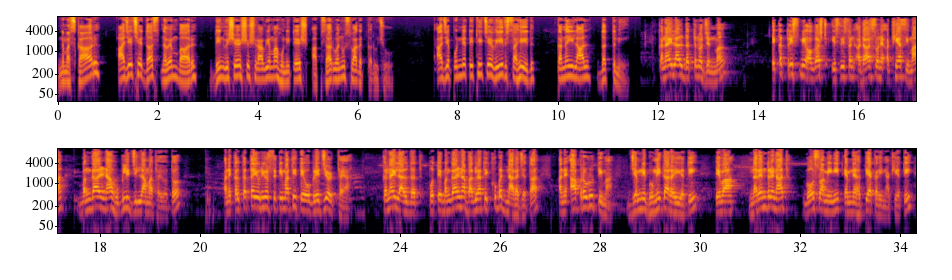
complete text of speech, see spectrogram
નમસ્કાર. આજે છે દસ નવેમ્બર. દિન વિશેષ શ્રાવ્યમાં હું નિતેશ આપ સર્વનું સ્વાગત કરું છું. આજે પુણ્યતિથિ છે વીર શહીદ કનૈલાલ દત્તની. કનૈલાલ દત્તનો જન્મ એકત્રીસમી ઓગસ્ટ ઈસવીસન અઢારસો ને અઠ્યાસીમાં બંગાળના હુગલી જિલ્લામાં થયો હતો અને કલકત્તા યુનિવર્સિટીમાંથી તેઓ ગ્રેજ્યુએટ થયા. કનૈલાલ દત્ત પોતે બંગાળના ભાગલાથી ખૂબ જ નારાજ હતા અને આ પ્રવૃત્તિમાં જેમની ભૂમિકા રહી હતી, એવા નરેન્દ્રનાથ ગોસ્વામીની એમને હત્યા કરી નાખી હતી.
